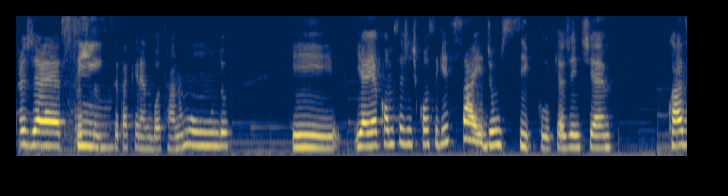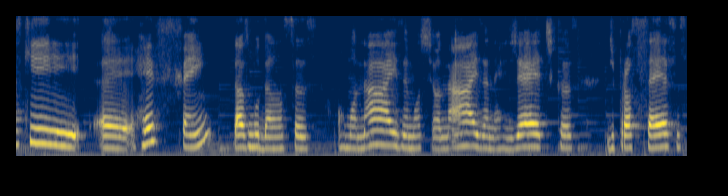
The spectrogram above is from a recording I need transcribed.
projetos, para as coisas que você está querendo botar no mundo. E, e aí é como se a gente conseguisse sair de um ciclo que a gente é quase que é, refém das mudanças hormonais, emocionais, energéticas, de processos.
